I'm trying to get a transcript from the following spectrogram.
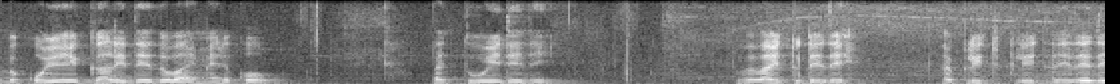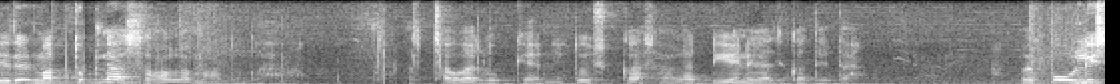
अबे कोई एक गाड़ी दे दो भाई मेरे को। भाई तू ही दे दे। अबे भाई तू दे दे। भाई प्लीज़ प्लीज़ दे दे दे दे मत थुकना साला मार दूँगा। अच्छा हुआ लोग क्या नहीं तो इसका साला डी एन राज कर देता अबे पुलिस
